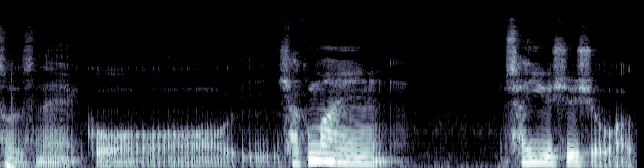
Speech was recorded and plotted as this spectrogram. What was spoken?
そうですね、こう、100万円、最優秀賞は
